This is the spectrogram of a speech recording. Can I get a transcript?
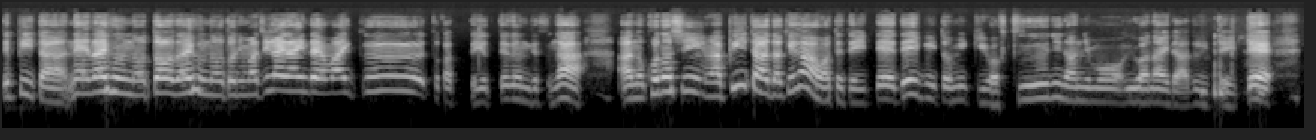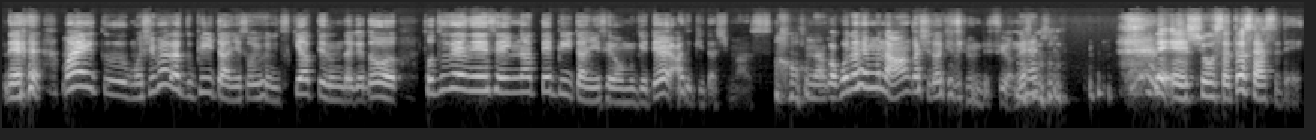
でピーターねライフルの音ライフルの音に間違いないんだよマイクとかって言ってるんですがあのこのシーンはピーターだけが慌てていてデイビーとミッキーは普通に何も言わないで歩いていて でマイクもしばらくピーターにそういう風に付き合ってるんだけど突然冷静になってピーターに背を向けて歩き出します。なんかこの辺もなんかしらけてるんですよね。で、えー、少佐とサースデ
